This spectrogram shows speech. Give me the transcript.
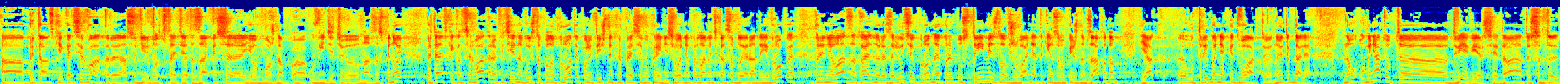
а, британские консерваторы осудили, вот, кстати, эта запись, э, ее можно а, увидеть э, у нас за спиной. Британські консерватори офіційно виступили проти політичних репресій в Україні. Сьогодні парламентська асамблея Ради Європи прийняла загальну резолюцію про неприпустимість зловживання таким запобіжним заходом, як е, утримання під вартою, ну і так далі. Ну, у меня тут э, две версии, да, то есть од-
